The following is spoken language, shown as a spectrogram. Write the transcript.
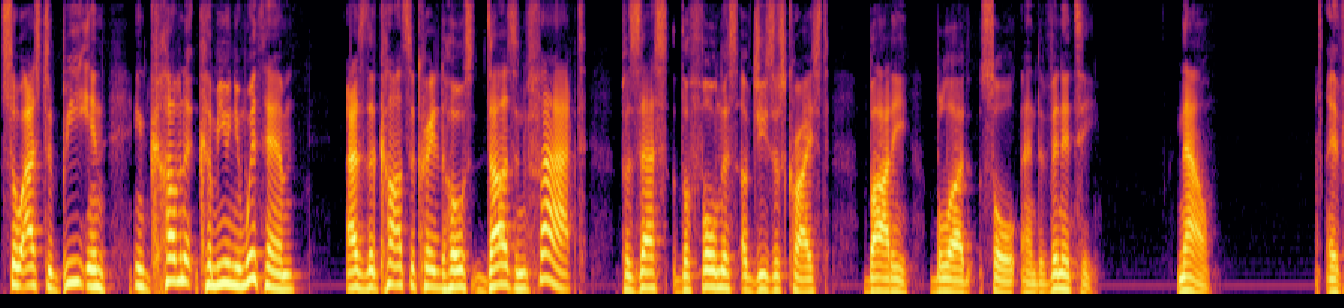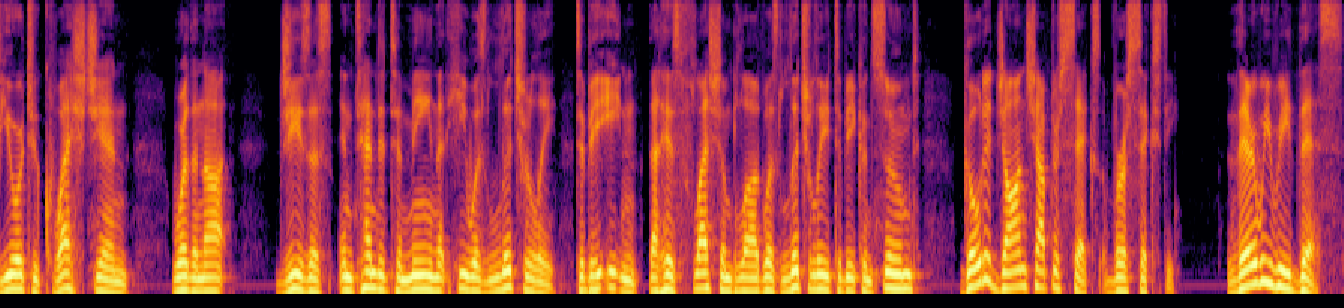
so as to be in, in covenant communion with him as the consecrated host does in fact possess the fullness of Jesus Christ, body, blood, soul, and divinity. Now, if you were to question whether or not Jesus intended to mean that he was literally to be eaten, that his flesh and blood was literally to be consumed, go to John chapter 6, verse 60. There we read this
